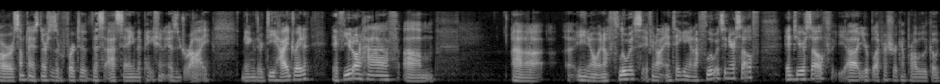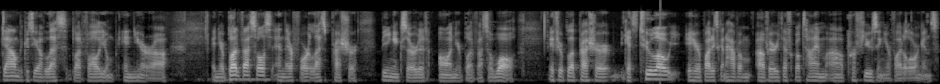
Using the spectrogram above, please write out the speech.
or sometimes nurses refer to this as saying the patient is dry, meaning they're dehydrated. If you don't have um, uh, you know enough fluids if you're not intaking enough fluids in yourself into yourself uh, your blood pressure can probably go down because you have less blood volume in your uh, in your blood vessels and therefore less pressure being exerted on your blood vessel wall. If your blood pressure gets too low your body's going to have a, a, very difficult time uh, perfusing your vital organs.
